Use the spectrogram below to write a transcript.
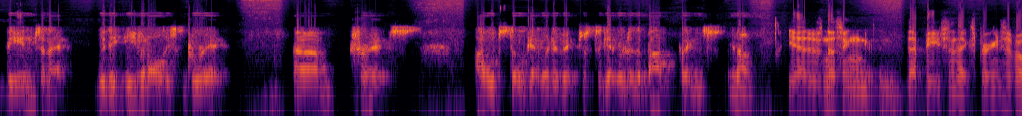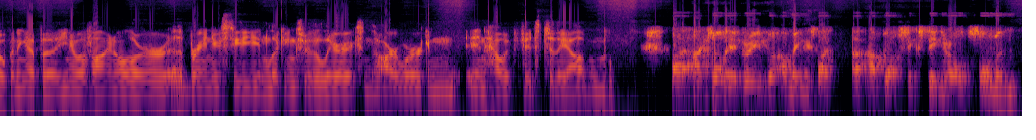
the internet with it, even all its great um, traits, I would still get rid of it just to get rid of the bad things. You know. Yeah, there's nothing that beats the experience of opening up a you know a vinyl or a brand new CD and looking through the lyrics and the artwork and, and how it fits to the album. I, I totally agree, but I mean, it's like I, I've got a 16 year old son, and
